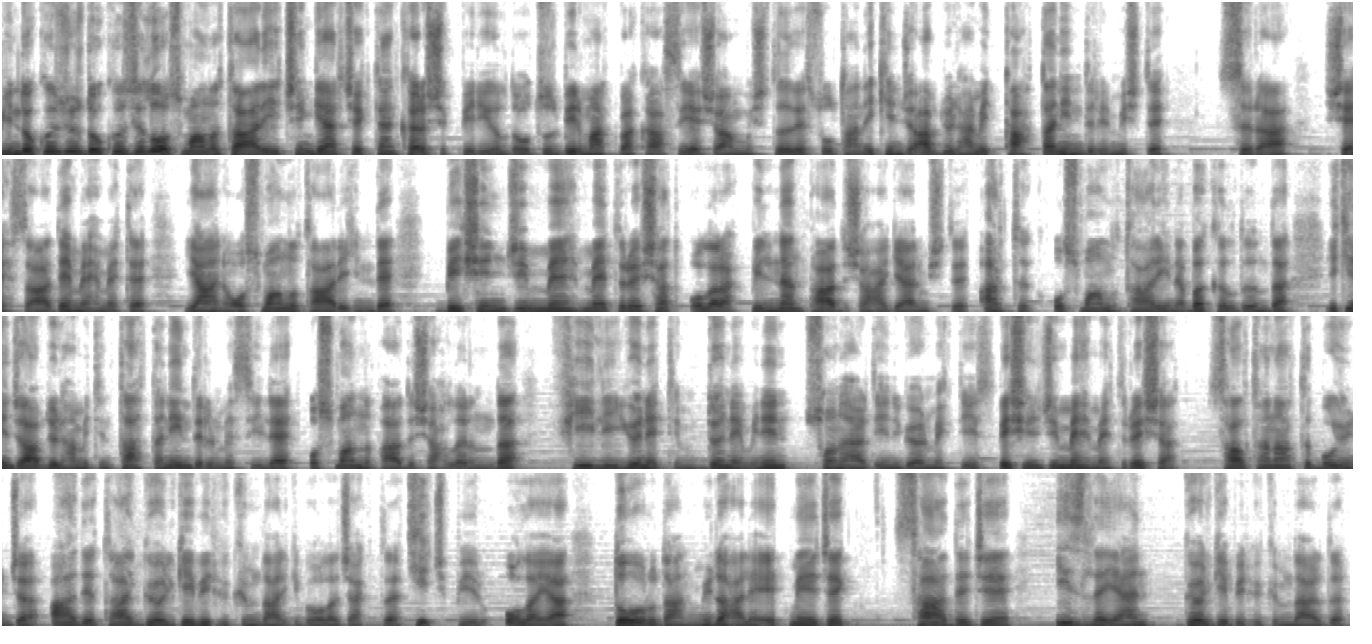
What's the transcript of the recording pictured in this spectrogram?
1909 yılı Osmanlı tarihi için gerçekten karışık bir yıldı. 31 Mart vakası yaşanmıştı ve Sultan II. Abdülhamit tahttan indirilmişti. Sıra Şehzade Mehmet'e yani Osmanlı tarihinde 5. Mehmet Reşat olarak bilinen padişaha gelmişti. Artık Osmanlı tarihine bakıldığında 2. Abdülhamit'in tahttan indirilmesiyle Osmanlı padişahlarında fiili yönetim döneminin sona erdiğini görmekteyiz. 5. Mehmet Reşat saltanatı boyunca adeta gölge bir hükümdar gibi olacaktı. Hiçbir olaya doğrudan müdahale etmeyecek, sadece izleyen gölge bir hükümdardı.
